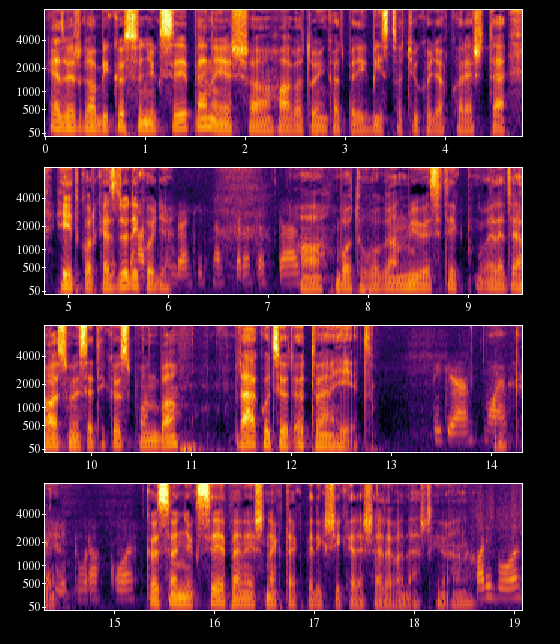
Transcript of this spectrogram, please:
Kedves Gabi, köszönjük szépen, és a hallgatóinkat pedig biztatjuk, hogy akkor este hétkor kezdődik, ugye? Mindenkit megszeretettel. A Botuhogan művészeti, illetve harcművészeti központba, Rákóczi 57. Igen, ma okay. este 7 órakor. Köszönjük szépen, és nektek pedig sikeres előadást kívánok. Hariból.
